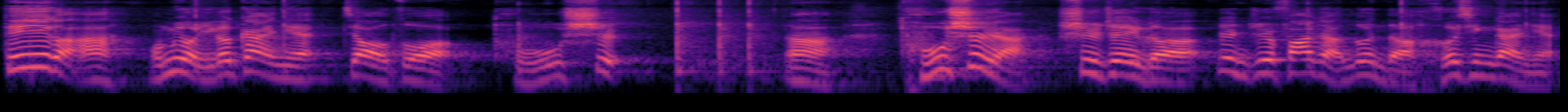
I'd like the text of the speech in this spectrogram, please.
第一个啊，我们有一个概念叫做图示啊，图示啊是这个认知发展论的核心概念，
